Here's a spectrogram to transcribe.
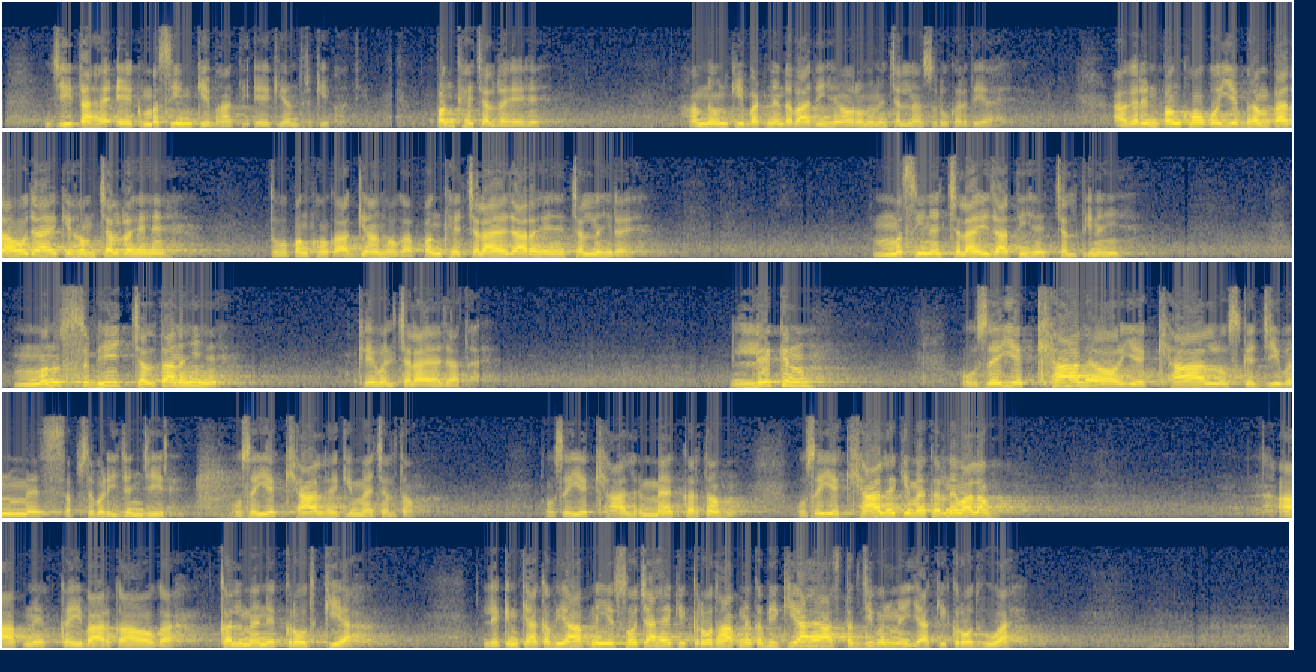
जीता है एक मशीन की भांति, एक यंत्र की भांति। पंखे चल रहे हैं। हमने उनकी बटने दबा दी हैं और उन्होंने चलना शुरू कर दिया है। अगर इन पंखों को यह भ्रम पैदा हो जाए कि हम चल रहे हैं तो वो पंखों का अज्ञान होगा। पंखे चलाए जा रहे हैं, चल नहीं रहे। मशीनें चलाई जाती हैं, चलती नहीं मनुष्य भी चलता नहीं है। केवल चलाया जाता है। लेकिन उसे ये ख्याल है और ये ख्याल उसके जीवन में सबसे बड़ी जंजीर है। उसे ये ख्याल है कि मैं चलता हूँ। उसे ये ख्याल है मैं करता हूँ। उसे ये ख्याल है कि मैं करने वाला हूँ। आपने कई बार कहा होगा, कल मैंने क्रोध किया। लेकिन क्या कभी आपने ये सोचा है कि क्रोध आपने कभी किया है आज तक जीवन में, या कि क्रोध हुआ है?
